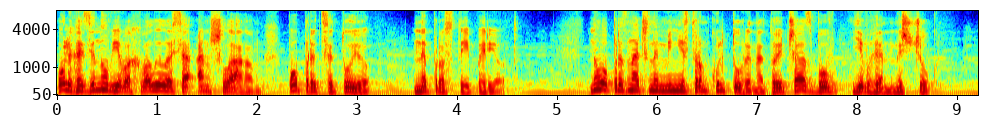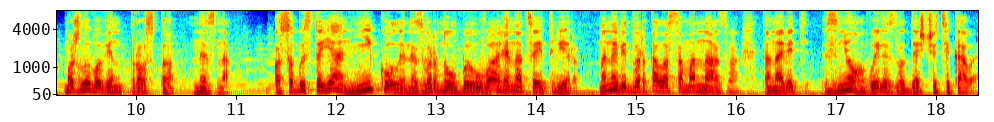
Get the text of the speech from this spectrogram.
Ольга Зінов'єва хвалилася аншлагом, попри цитую непростий період. Новопризначеним міністром культури на той час був Євген Нищук. Можливо, він просто не знав. Особисто я ніколи не звернув би уваги на цей твір. Мене відвертала сама назва, та навіть з нього вилізло дещо цікаве.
